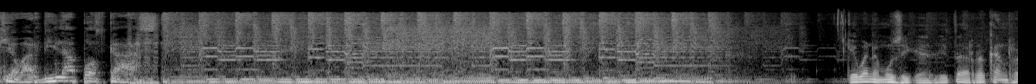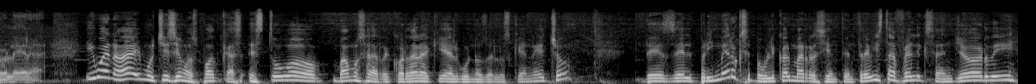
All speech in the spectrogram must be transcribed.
Geobardila Podcast. Qué buena música, así toda rock and rollera. Y bueno, hay muchísimos podcasts. Estuvo, vamos a recordar aquí algunos de los que han hecho. Desde el primero que se publicó al más reciente, entrevista a Félix San Jordi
